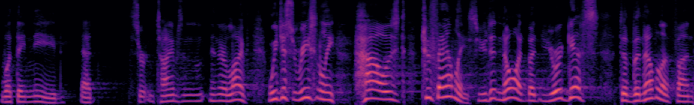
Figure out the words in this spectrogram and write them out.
what they need at certain times in, in their life. We just recently housed two families. You didn't know it, but your gifts to Benevolent Fund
